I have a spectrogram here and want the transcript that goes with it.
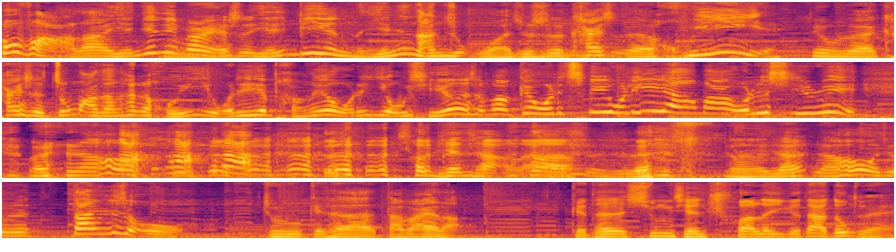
爆发了，人家那边也是，人家毕竟人家男主啊，就是开始回忆，对不对？开始走马灯开始回忆我这些朋友，我这友情什么，给我的赐予我力量吧，我是希瑞，然后 串片场了。啊，是是，嗯，然然后就是单手就给他打败了，给他胸前穿了一个大洞，对，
